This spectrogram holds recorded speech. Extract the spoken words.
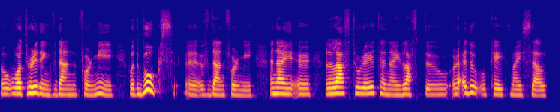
what reading done for me, what books uh, done for me. And I uh, love to read and I love to educate myself.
